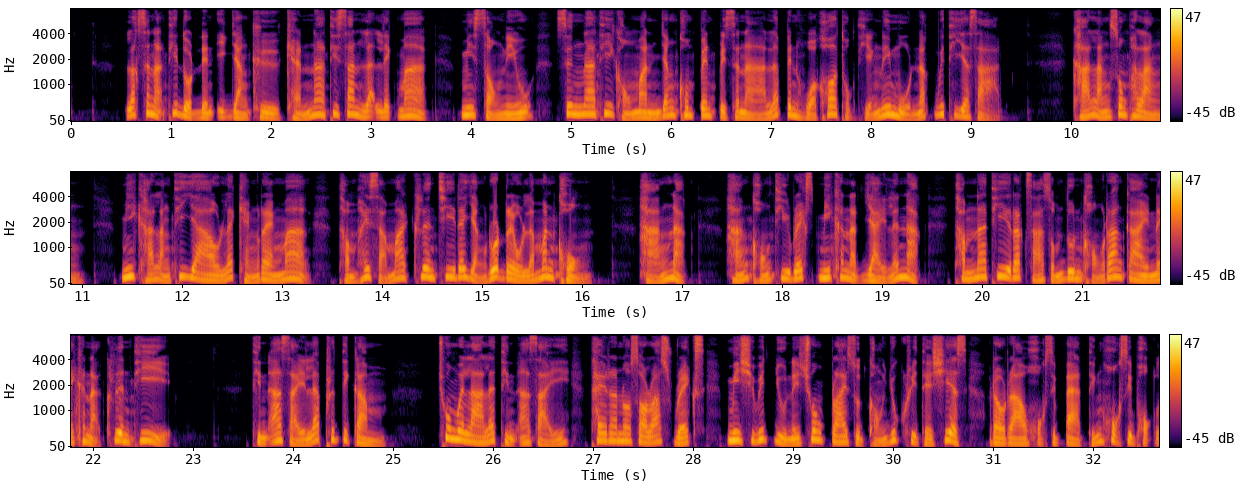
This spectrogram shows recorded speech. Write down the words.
ลักษณะที่โดดเด่นอีกอย่างคือ แขนหน้าที่สั้นและเล็กมาก มี 2 นิ้ว ซึ่งหน้าที่ของมันยังคงเป็นปริศนา และเป็นหัวข้อถกเถียงในหมู่นักวิทยาศาสตร์ ขาหลังทรงพลัง มีขาหลังที่ยาวและแข็งแรงมากทำให้สามารถเคลื่อนที่ได้อย่างรวดเร็วและมั่นคงหางหนัก หางของ T-Rex มีขนาดใหญ่และหนักทำหน้าที่รักษาสมดุลของร่างกายในขณะเคลื่อนที่ ถิ่นอาศัยและพฤติกรรม ช่วงเวลาและถิ่นอาศัยไทแรนโนซอรัสเร็กซ์มีชีวิตอยู่ในช่วงปลายสุดของยุคครีเทเชียสราวๆ 68-66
